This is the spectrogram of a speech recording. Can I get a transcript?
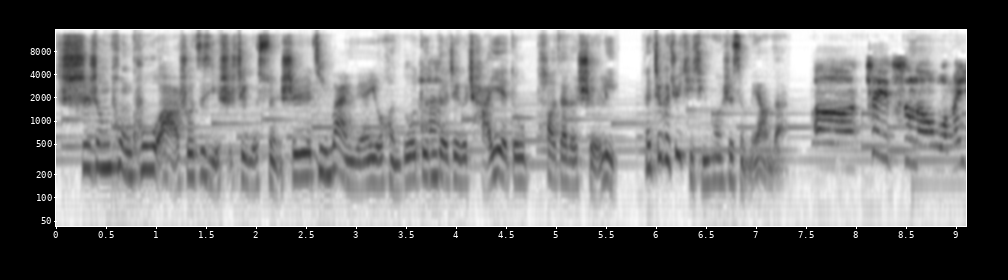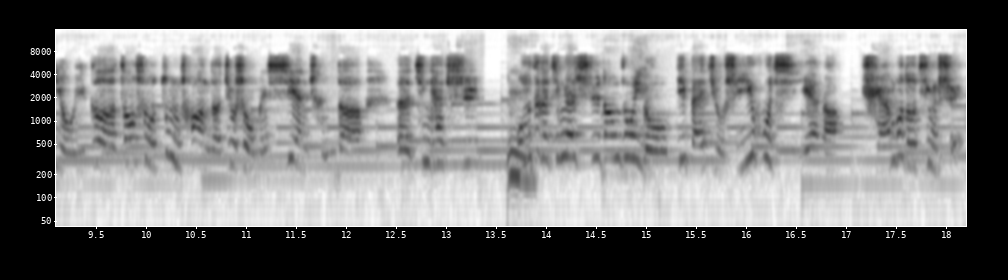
失声痛哭啊，说自己是这个损失近万元，有很多吨的这个茶叶都泡在了水里。那这个具体情况是怎么样的？呃，这一次呢，我们有一个遭受重创的，就是我们县城的呃经开区，我们这个经开区当中有一百九十一户企业呢，全部都进水。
